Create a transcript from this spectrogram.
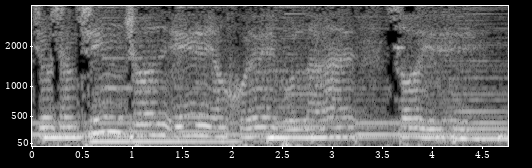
就像青春一样回不来，所以。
